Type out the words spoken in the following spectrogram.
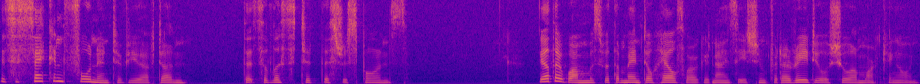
It's the second phone interview I've done that's elicited this response. The other one was with a mental health organisation for a radio show I'm working on.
